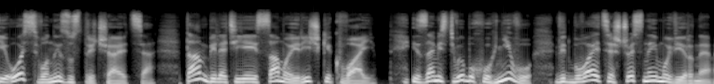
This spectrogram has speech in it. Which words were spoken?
І ось вони зустрічаються. Там біля тієї самої річки Квай. І замість вибуху гніву відбувається щось неймовірне.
